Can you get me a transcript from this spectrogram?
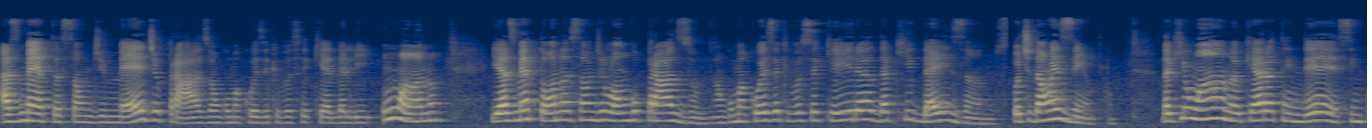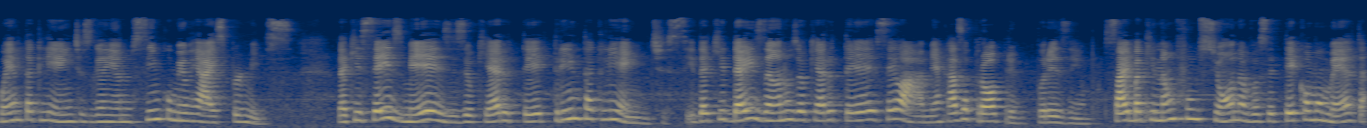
As metas são de médio prazo, alguma coisa que você quer dali um ano. E as metonas são de longo prazo, alguma coisa que você queira daqui 10 anos. Vou te dar um exemplo. Daqui um ano eu quero atender 50 clientes ganhando 5 mil reais por mês. Daqui seis meses eu quero ter 30 clientes. E daqui 10 anos eu quero ter, sei lá, minha casa própria, por exemplo. Saiba que não funciona você ter como meta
